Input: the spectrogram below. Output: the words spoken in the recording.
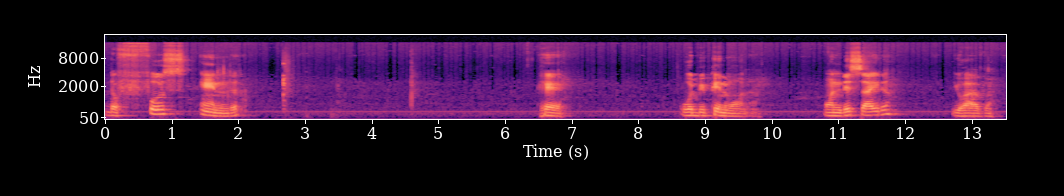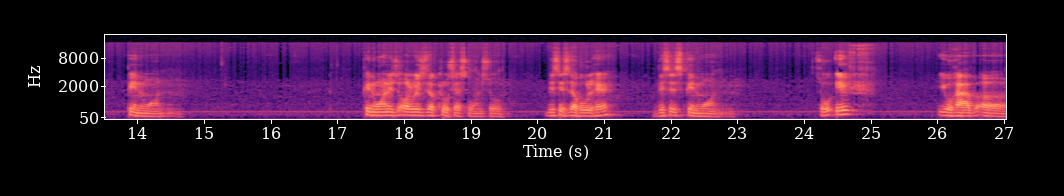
the first end here would be pin 1 on this side you have pin 1 pin 1 is always the closest one so this is the hole here this is pin 1 so if you have a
